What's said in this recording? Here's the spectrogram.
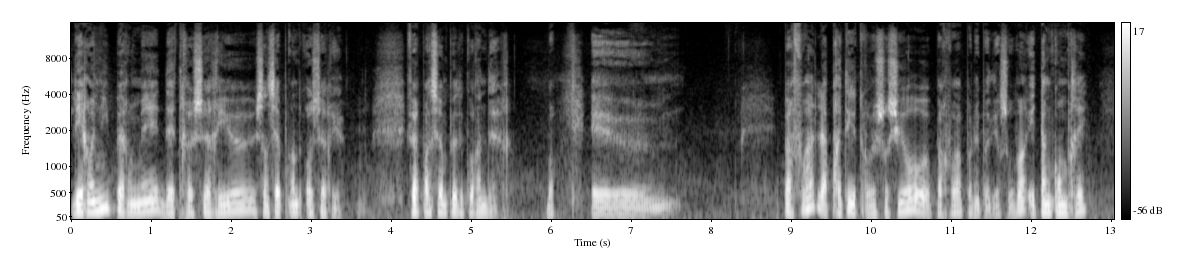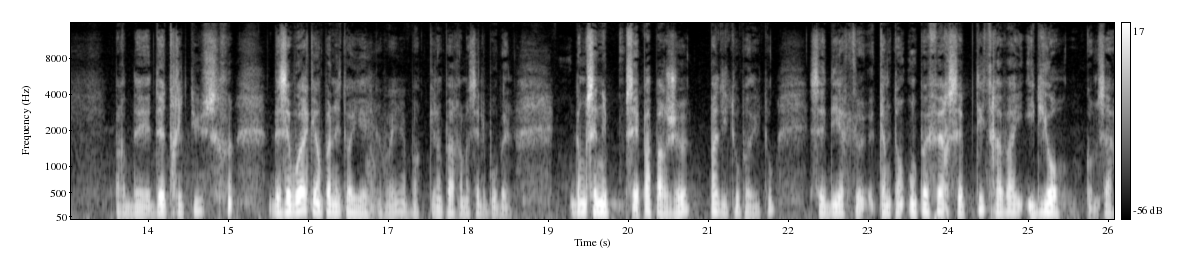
l'ironie permet d'être sérieux sans se prendre au sérieux. Faire passer un peu de courant d'air. Bon. Euh, parfois, la pratique des travaux sociaux, parfois, pour ne pas dire souvent, est encombrée par des détritus, des éboueurs qui n'ont pas nettoyé, qui n'ont pas ramassé les poubelles. Donc ce n'est pas par jeu, pas du tout, pas du tout. C'est dire que quand on, on peut faire ce petit travail idiot, comme ça,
